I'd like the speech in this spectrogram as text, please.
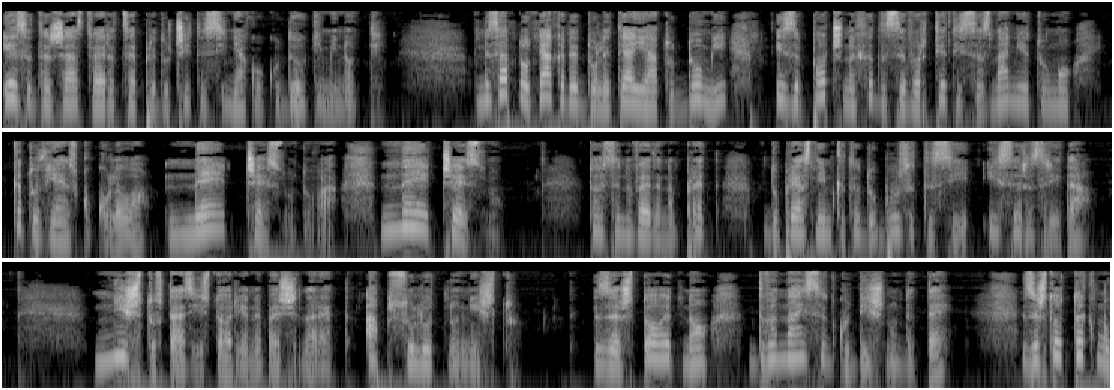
и я задържа с две ръце пред очите си няколко дълги минути. Внезапно от някъде долетя ято думи и започнаха да се въртят и съзнанието му като виенско колело. Не е честно това. Не е честно. Той се наведе напред, допря снимката до бузата си и се разрида. Нищо в тази история не беше наред. Абсолютно нищо. Защо едно 12 годишно дете? Защо тък му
